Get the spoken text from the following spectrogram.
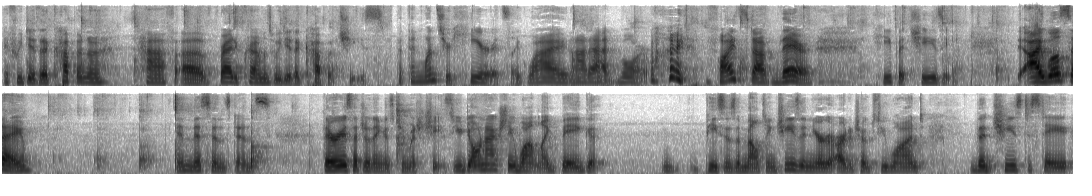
If we did a cup and a half of breadcrumbs, we did a cup of cheese. But then once you're here, it's like, why not add more? Why, why stop there? Keep it cheesy. I will say, in this instance, there is such a thing as too much cheese. You don't actually want like big pieces of melting cheese in your artichokes. You want the cheese to stay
